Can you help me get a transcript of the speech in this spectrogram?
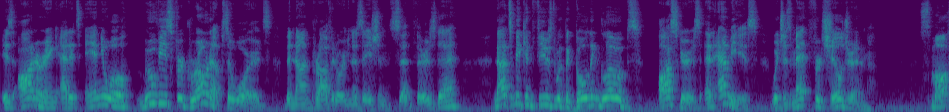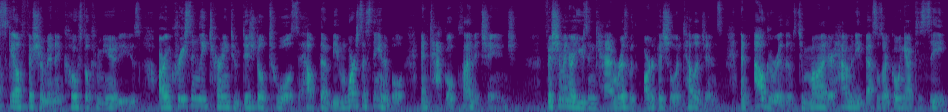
is honoring at its annual Movies for Grown-Ups Awards, the nonprofit organization said Thursday. Not to be confused with the Golden Globes, Oscars, and Emmys, which is meant for children. Small scale fishermen in coastal communities are increasingly turning to digital tools to help them be more sustainable and tackle climate change. Fishermen are using cameras with artificial intelligence and algorithms to monitor how many vessels are going out to sea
